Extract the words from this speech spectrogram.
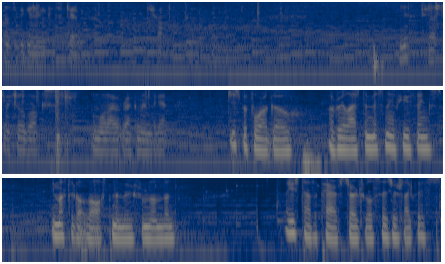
But as a beginner, you can just get away with chop. Yeah, that's my toolbox and what I would recommend to get. Just before I go, I've realised I'm missing a few things. They must have got lost in the move from London. I used to have a pair of surgical scissors like this.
